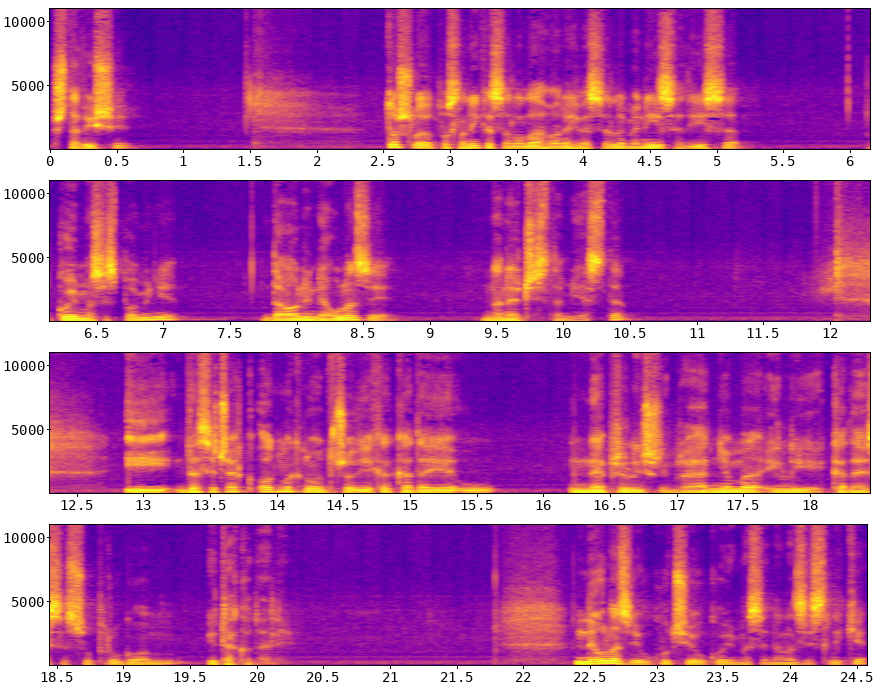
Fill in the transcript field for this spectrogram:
Šta više, Došlo je od poslanika sallallahu alejhi ve selleme niz hadisa kojima se spominje da oni ne ulaze na nečista mjesta i da se čak odmaknu od čovjeka kada je u nepriličnim radnjama ili kada je sa suprugom i tako dalje. Ne ulaze u kuće u kojima se nalaze slike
